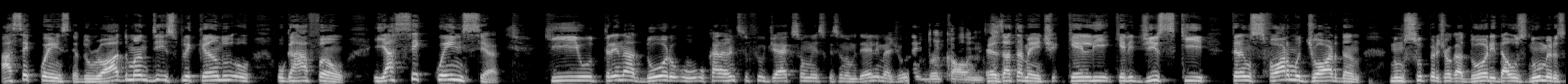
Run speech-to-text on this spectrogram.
a sequência do Rodman de, explicando o, o, garrafão e a sequência que o treinador, o, o, cara antes do Phil Jackson, me esqueci o nome dele, me ajuda. Doug Collins. Exatamente, que ele, que ele diz que transforma o Jordan num super jogador e dá os números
